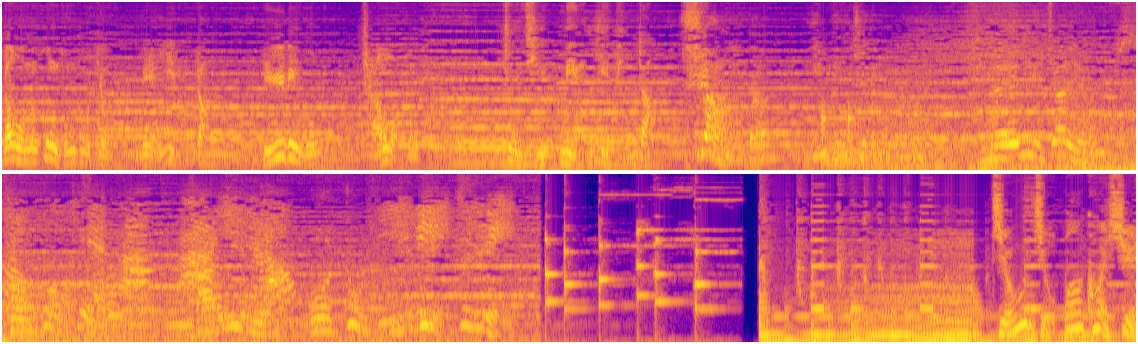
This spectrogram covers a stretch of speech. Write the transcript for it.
让我们共同铸就免疫屏障，抵御病毒，强我中华。筑起免疫屏障，需要你的一臂之力。美丽加油，守护健康。打疫苗，我助一臂之力。九九八快讯。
